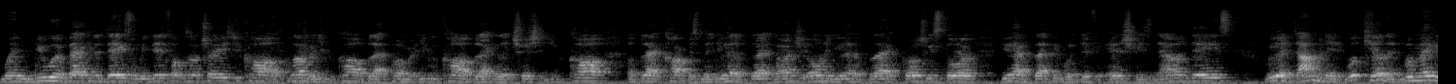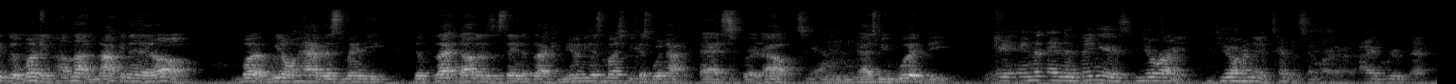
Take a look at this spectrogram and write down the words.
when you were back in the days when we did focus on trades, you call a plumber, you could call a black plumber, you could call a black electrician, you could call a black carpetsman, you had a black laundry owner, you had a black grocery store, you had black people in different industries. Nowadays, we are dominated. We're killing. We're making good money. I'm not knocking it at all. But we don't have as many the black dollar doesn't stay in the black community as much because we're not as spread out Yeah. Mhm. as we would be. And, and and the thing is, you're right. You're 110 percent right. I agree with that.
